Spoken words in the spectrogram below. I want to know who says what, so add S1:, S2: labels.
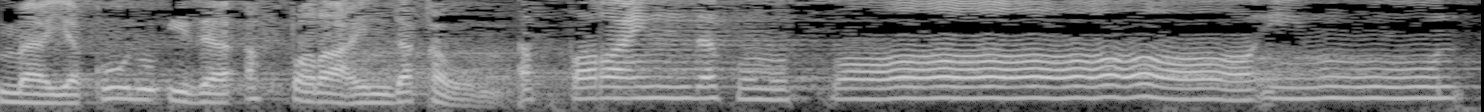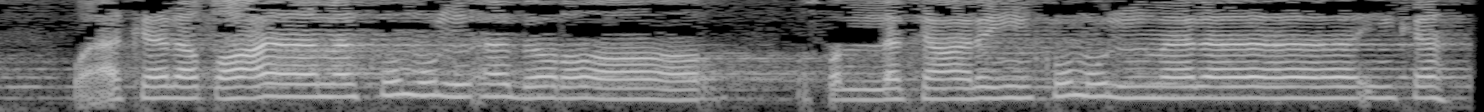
S1: ما يقول إذا أفطر عند قوم.
S2: أفطر عندكم الصائمون وأكل طعامكم الأبرار وصلت عليكم الملائكة.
